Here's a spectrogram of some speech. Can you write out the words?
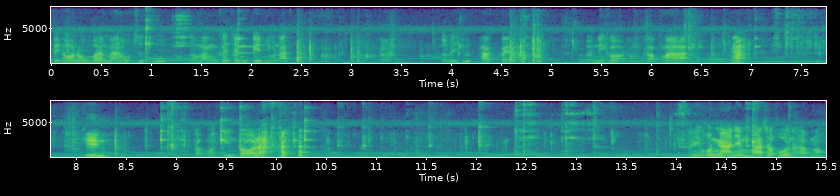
ไปนอนโรงพยาบาลมาหกสิบบุกกำลังก็ยังเป็นอยู่นะ ก็เลยหยุดพักไปครับ ตอนนี้ก็กลับมาละนะ กิน กลับมากินต่อแล้ว อันนี้คนงานยังมาสักคนนะครับเนาะ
